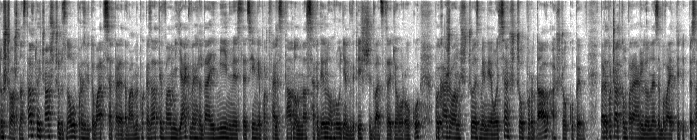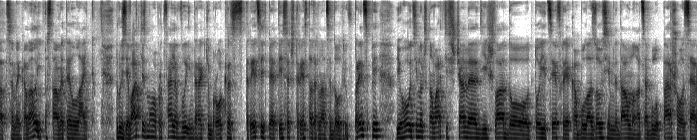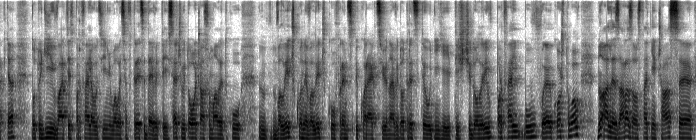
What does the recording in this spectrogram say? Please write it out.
Ну що ж, настав той час, щоб знову прозвітуватися перед вами, показати вам, як виглядає мій інвестиційний портфель станом на середину грудня 2023 року. Покажу вам, що змінилося, що продав, а що купив. Перед початком перегляду не забувайте підписатися на канал і поставити лайк. Друзі, вартість мого портфеля в Interactive Brokers 35 313 доларів. В принципі, його оціночна вартість ще не дійшла до тої цифри, яка була зовсім недавно, а це було 1 серпня, бо тоді вартість портфеля оцінювалася в 39 тисяч. Від того часу мали таку величку, невеличку, в принципі, корекцію навіть до 31 тисячі доларів портфель був е, коштував. Ну але зараз за останній час, е,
